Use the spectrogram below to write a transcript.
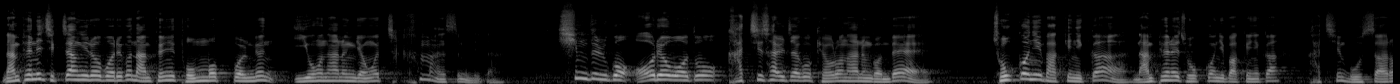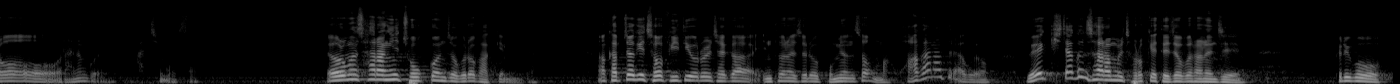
남편이 직장 잃어버리고 남편이 돈 못 벌면 이혼하는 경우 참 많습니다. 힘들고 어려워도 같이 살자고 결혼하는 건데 조건이 바뀌니까 남편의 조건이 바뀌니까 같이 못 살아라는 거예요. 같이 못 살아. 여러분 사랑이 조건적으로 바뀝니다. 아, 갑자기 저 비디오를 제가 인터넷으로 보면서 막 화가 나더라고요. 왜 키 작은 사람을 저렇게 대접을 하는지. 그리고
